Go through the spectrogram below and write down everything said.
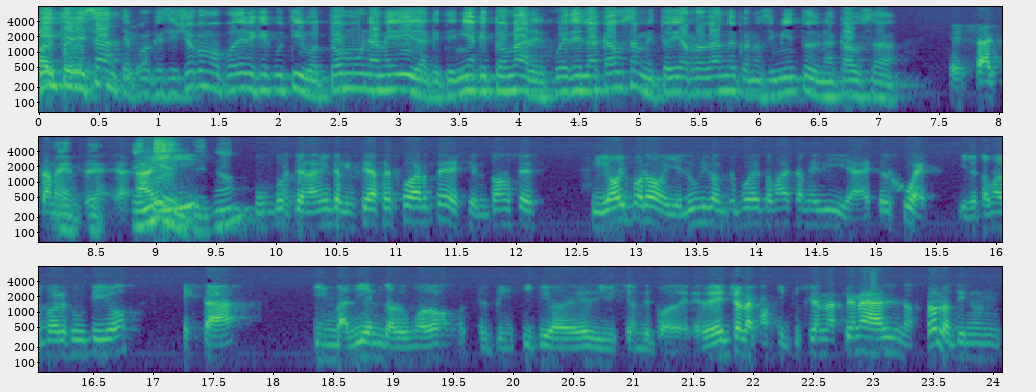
Qué interesante, porque si yo como Poder Ejecutivo tomo una medida que tenía que tomar el juez de la causa, me estoy arrogando el conocimiento de una causa. Exactamente. Este, Ahí un cuestionamiento que se hace fuerte es que entonces, si hoy por hoy el único que puede tomar esa medida es el juez y le toma el Poder Ejecutivo, está invadiendo de algún modo el principio de división de poderes. De hecho, la Constitución Nacional no solo tiene un,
